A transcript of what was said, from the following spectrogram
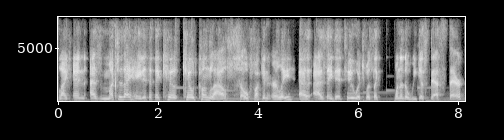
Like, and as much as I hated that they killed killed Kung Lao so fucking early, as, as they did too, which was like one of the weakest deaths there,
